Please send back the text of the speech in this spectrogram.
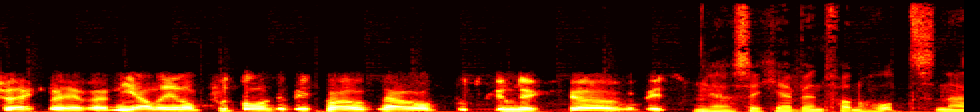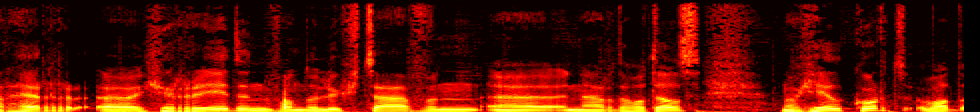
werk leveren. Niet alleen op voetbalgebied, maar ook naar opvoedkundig eh, gebied. Ja, zeg, jij bent van hot naar her eh, gereden, van de luchthaven eh, naar de hotels. Nog heel kort, wat,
